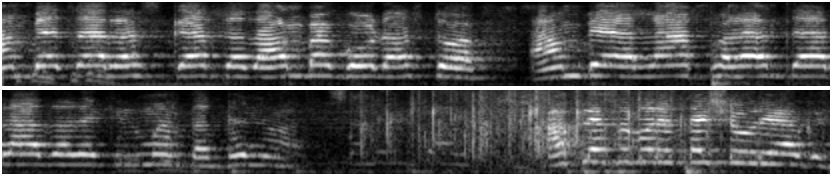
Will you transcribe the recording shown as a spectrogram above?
आंब्याचा रस करतात. आंबा गोड असतो. आंब्याला फळांचा राजा देखील म्हणतात. धन्यवाद. आपल्यासमोर येत आहे शौर्य आगळे.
